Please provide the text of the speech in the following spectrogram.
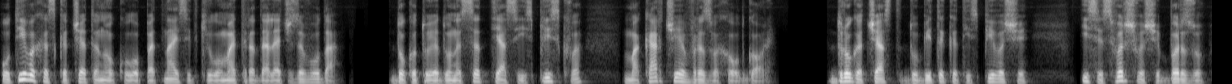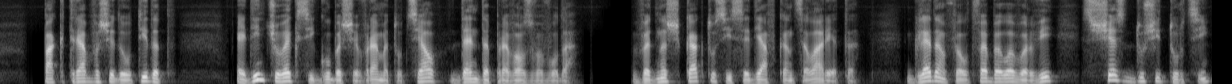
Отиваха с качета на около 15 км далеч за вода. Докато я донесат, тя се изплисква, макар че я връзваха отгоре. Друга част добитъкът изпиваше и се свършваше бързо, пак трябваше да отидат. Един човек си губеше времето цял ден да превозва вода. Веднъж, както си седя в канцеларията, гледам Фелдфебела върви с шест души турци,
